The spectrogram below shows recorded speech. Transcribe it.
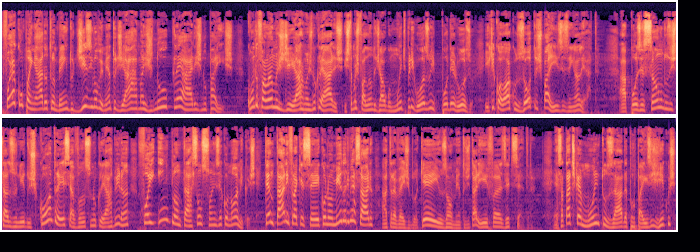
foi acompanhado também do desenvolvimento de armas nucleares no país. Quando falamos de armas nucleares, estamos falando de algo muito perigoso e poderoso e que coloca os outros países em alerta. A posição dos Estados Unidos contra esse avanço nuclear do Irã foi implantar sanções econômicas, tentar enfraquecer a economia do adversário através de bloqueios, aumento de tarifas, etc. Essa tática é muito usada por países ricos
